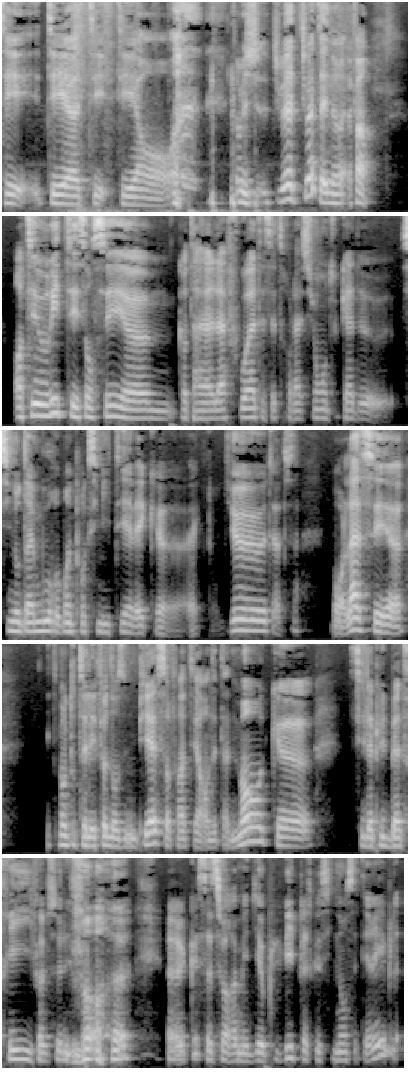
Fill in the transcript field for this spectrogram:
T'es, t'es, euh, t'es, en, non, tu vois, tu vois, t'as enfin, en théorie, t'es censé, euh, quand t'as la foi, t'as cette relation, en tout cas de, sinon d'amour, au moins de proximité avec, euh, avec ton Dieu, tout ça. Bon, là, c'est, euh, il te manque ton téléphone dans une pièce, enfin, t'es en état de manque, euh, s'il a plus de batterie, il faut absolument que ça soit remédié au plus vite, parce que sinon c'est terrible.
